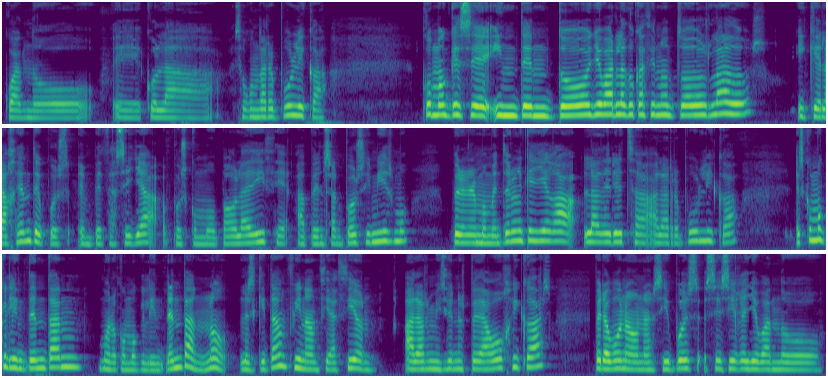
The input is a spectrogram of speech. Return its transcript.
cuando eh, con la Segunda República como que se intentó llevar la educación a todos lados y que la gente pues empezase ya, pues como Paula dice, a pensar por sí mismo, pero en el momento en el que llega la derecha a la República, es como que le intentan, bueno, como que le intentan, no, les quitan financiación a las misiones pedagógicas, pero bueno, aún así pues se sigue llevando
